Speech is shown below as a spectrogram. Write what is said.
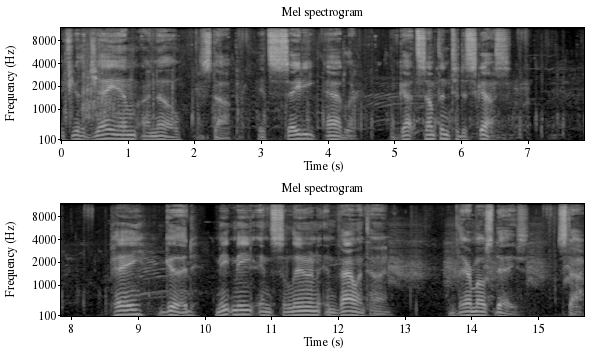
If you're the JM I know, stop. It's Sadie Adler. I've got something to discuss. Pay good. Meet me in saloon in Valentine. There most days. Stop.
